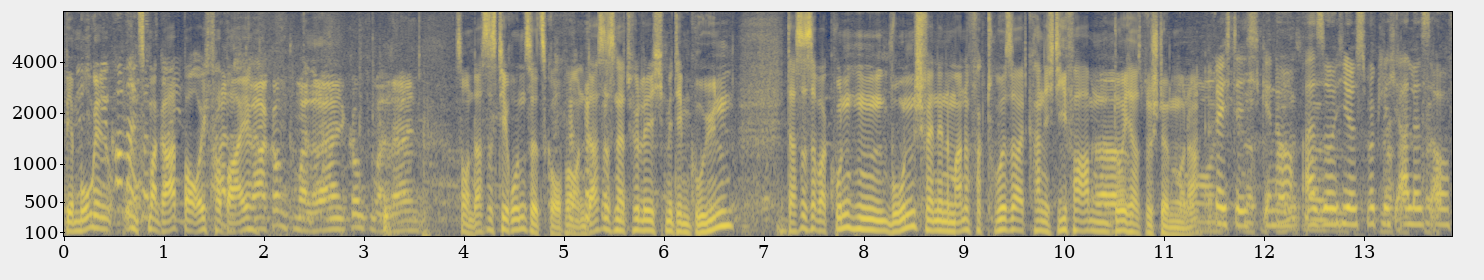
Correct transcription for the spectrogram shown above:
wir mogeln uns mal gerade bei euch vorbei. Ja, kommt mal rein, kommt mal rein. So, und das ist die Rundsitzgruppe. Und das ist natürlich mit dem Grün. Das ist aber Kundenwunsch. Wenn ihr eine Manufaktur seid, kann ich die Farben durchaus bestimmen, oder? Richtig, genau. Also hier ist wirklich alles auf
